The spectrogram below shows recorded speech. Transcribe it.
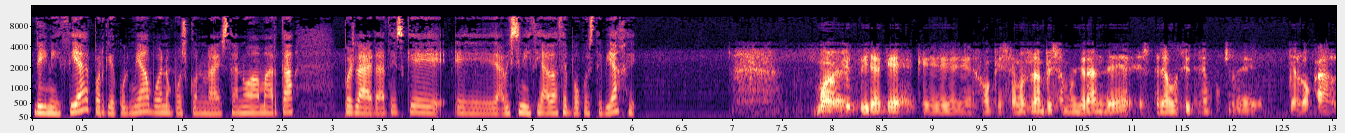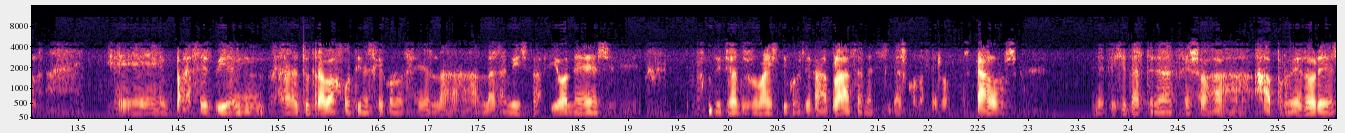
iniciar? Porque Culmia, bueno, pues con esta nueva marca, pues la verdad es que habéis iniciado hace poco este viaje. Bueno, yo diría que, aunque seamos una empresa muy grande, este negocio tiene mucho de local. Eh, para hacer bien tu trabajo tienes que conocer las administraciones, eh, los condicionantes urbanísticos de cada plaza, necesitas conocer los mercados, necesitas tener acceso a, proveedores,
